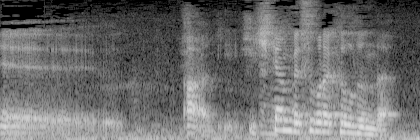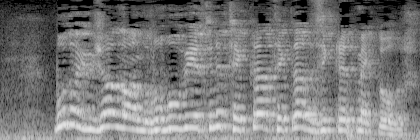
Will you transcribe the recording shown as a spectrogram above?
e, işkembesi bırakıldığında. Bu da Yüce Allah'ın rububiyetini tekrar tekrar zikretmekle olur.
